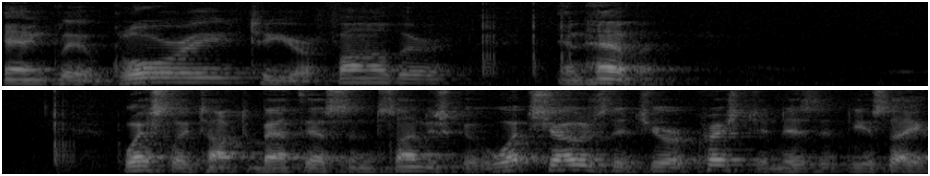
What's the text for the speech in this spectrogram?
and give glory to your Father in heaven. Wesley talked about this in Sunday school. What shows that you're a Christian is that you say,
